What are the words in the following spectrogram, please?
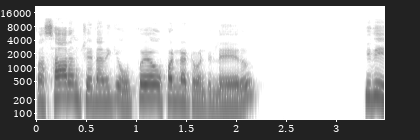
ప్రసారం చేయడానికి ఉపయోగపడినటువంటి లేయరు. ఇది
